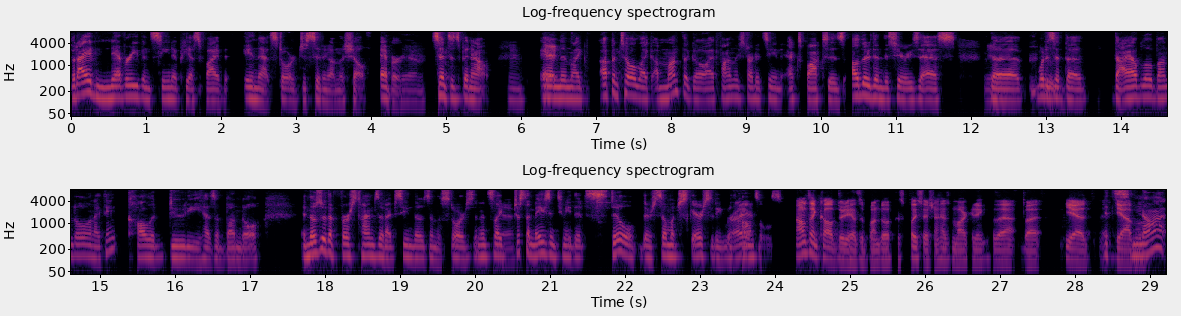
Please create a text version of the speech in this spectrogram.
But I have never even seen a PS5 in that store just sitting on the shelf ever Yeah. since it's been out. Hmm. And then like up until like a month ago, I finally started seeing Xboxes other than the Series S Yeah. the what is it the diablo bundle and i think call of duty has a bundle and those are the first times that i've seen those in the stores and it's like Yeah. just amazing to me that still there's so much scarcity with Right. consoles I don't think Call of Duty has a bundle because PlayStation has marketing for that. But yeah, uh, it's Diablo. not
